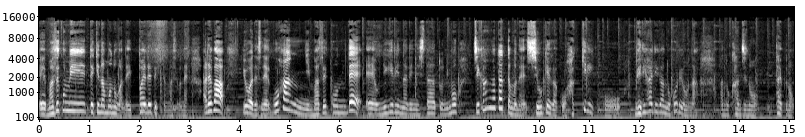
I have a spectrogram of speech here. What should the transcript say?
えー、混ぜ込み的なものがねいっぱい出てきてますよね。あれは要はですねご飯に混ぜ込んで、えー、おにぎりなりにした後にも時間が経ってもね塩気がこうはっきりこうメリハリが残るようなあの感じのタイプの、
